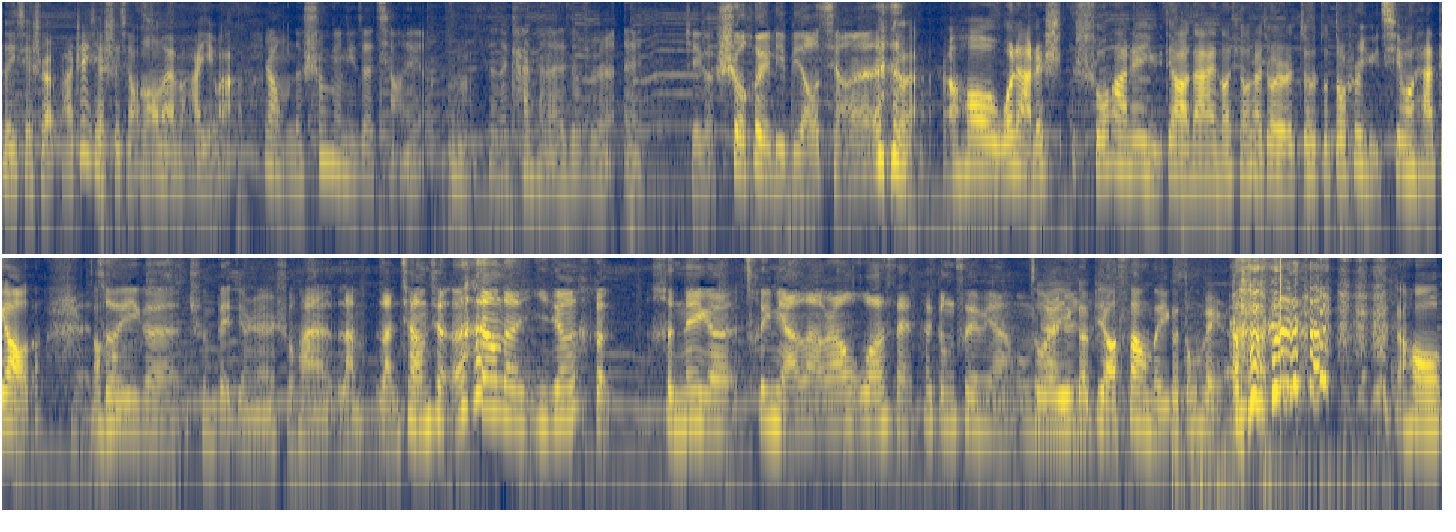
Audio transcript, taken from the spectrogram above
的一些事儿，把这些事情往外挖一挖，让我们的生命力再强一点。嗯，现在看起来就是哎，这个社会力比较强。对，然后我俩这说话这语调，大家也能听出来，就是就就都是语气往下掉的。作为一个纯北京人，说话懒懒腔腔的，已经很。很那个催眠了，然后哇塞，他更催眠。我们作为一个比较丧的一个东北人，然后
